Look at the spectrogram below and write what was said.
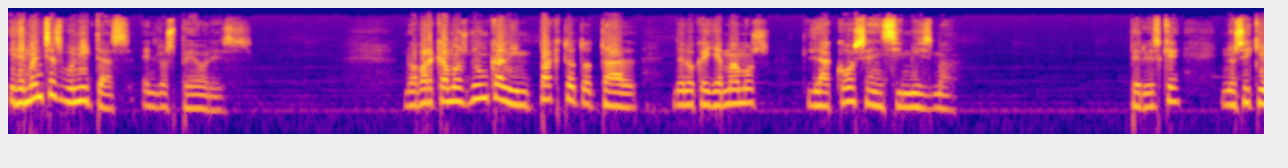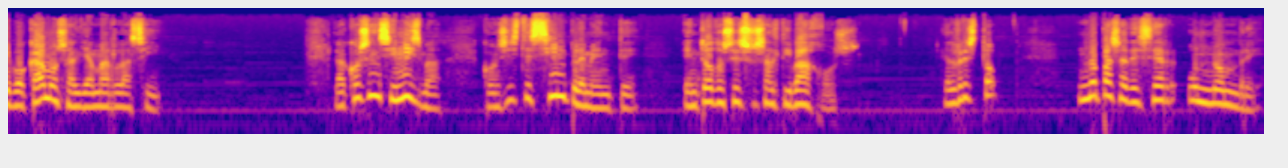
y de manchas bonitas en los peores. No abarcamos nunca el impacto total de lo que llamamos la cosa en sí misma pero es que nos equivocamos al llamarla así. La cosa en sí misma consiste simplemente en todos esos altibajos. El resto no pasa de ser un nombre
